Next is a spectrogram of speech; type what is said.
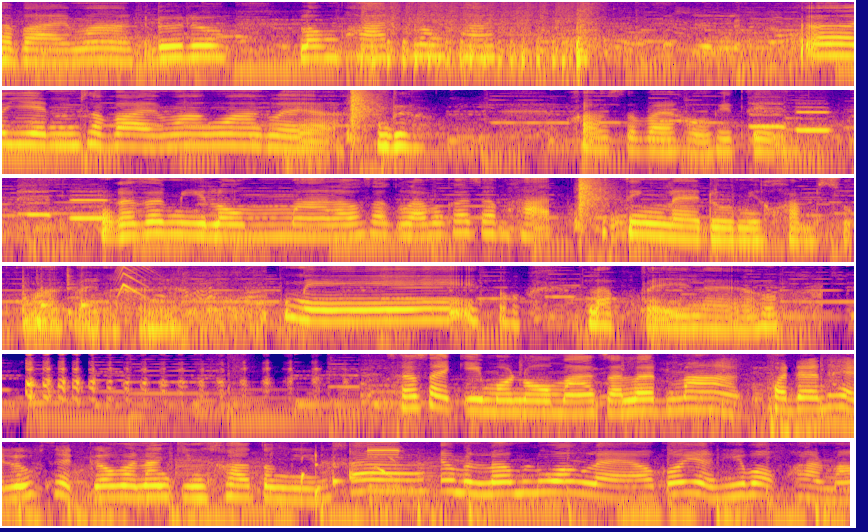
สบายมากดูดูลมพัดลมพัดเออ เย็นสบายมากมากเลยอะดูความสบายของพี่ติงมันก็จะมีลมมาแล้วสักแล้วมันก็จะพัดพี่ติงแลดูมีความสุขมากเลยนะคะเนี่ยนี่หลับไปแล้วถ้าใส่กิโมโนมาจะเลิศมาก พอเดินถ่ายรูปเสร็จก็มานั่งกินข้าวตรงนี้นะคะเนี่ยมันเริ่มร่วงแล้ว ก็อย่างที่บอกผ่านมา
